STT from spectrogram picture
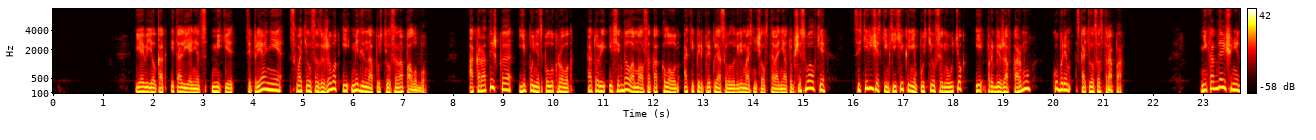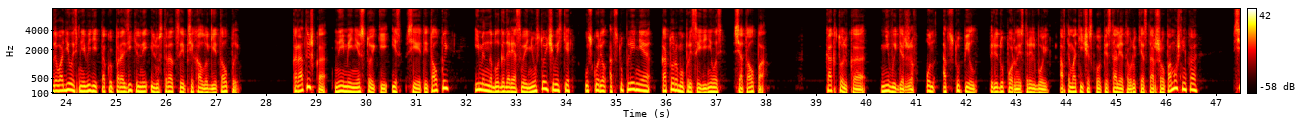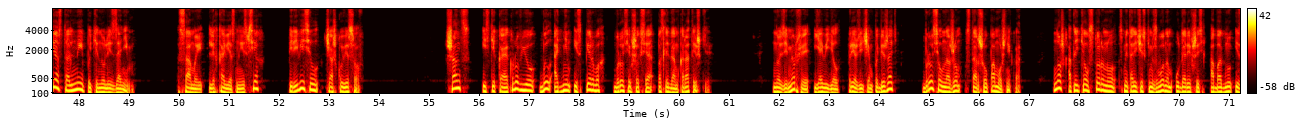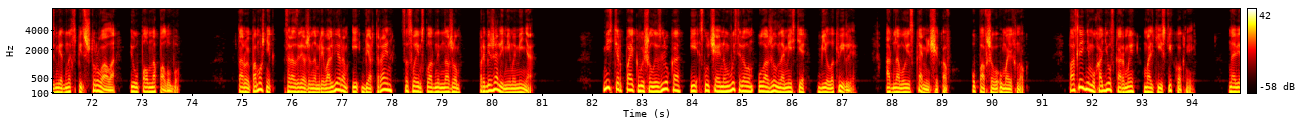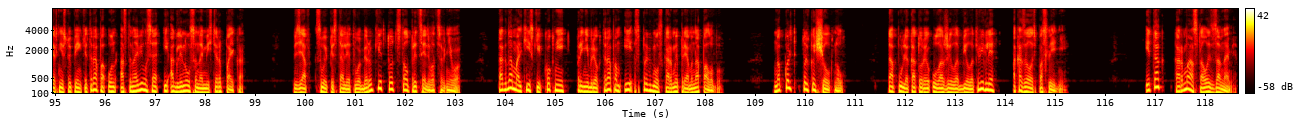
Я видел, как итальянец Микки Циприани схватился за живот и медленно опустился на палубу. А коротышка, японец-полукровок, который и всегда ломался как клоун, а теперь приплясывал и гримасничал в стороне от общей свалки, с истерическим хихиканием пустился на утек и, пробежав корму, кубарем скатился с трапа. Никогда еще не доводилось мне видеть такой поразительной иллюстрации психологии толпы. Коротышка, наименее стойкий из всей этой толпы, именно благодаря своей неустойчивости ускорил отступление, к которому присоединилась вся толпа. Как только, не выдержав, он отступил перед упорной стрельбой автоматического пистолета в руке старшего помощника, все остальные потянулись за ним. Самый легковесный из всех перевесил чашку весов. Шанс, истекая кровью, был одним из первых бросившихся по следам коротышки. Но Зи Мёрфи, я видел, прежде чем побежать, бросил ножом старшего помощника. Нож отлетел в сторону с металлическим звоном, ударившись об одну из медных спиц штурвала и упал на палубу. Второй помощник с разряженным револьвером и Берт Райн со своим складным ножом пробежали мимо меня. Мистер Пайк вышел из люка и случайным выстрелом уложил на месте Билла Квигли, одного из каменщиков, упавшего у моих ног. Последним уходил с кормы мальтийский кокней. На верхней ступеньке трапа он остановился и оглянулся на мистера Пайка. Взяв свой пистолет в обе руки, тот стал прицеливаться в него. Тогда мальтийский кокней пренебрег трапом и спрыгнул с кормы прямо на палубу. Но кольт только щелкнул. Та пуля, которая уложила Билла Квигли, оказалась последней. Итак, корма осталась за нами.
